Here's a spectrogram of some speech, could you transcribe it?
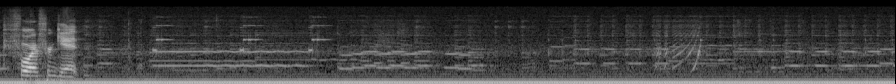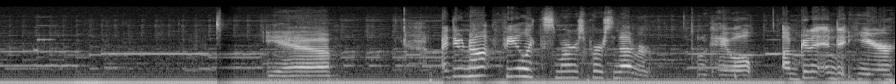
before I forget. Yeah. I do not feel like the smartest person ever. Okay, well, I'm gonna end it here.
